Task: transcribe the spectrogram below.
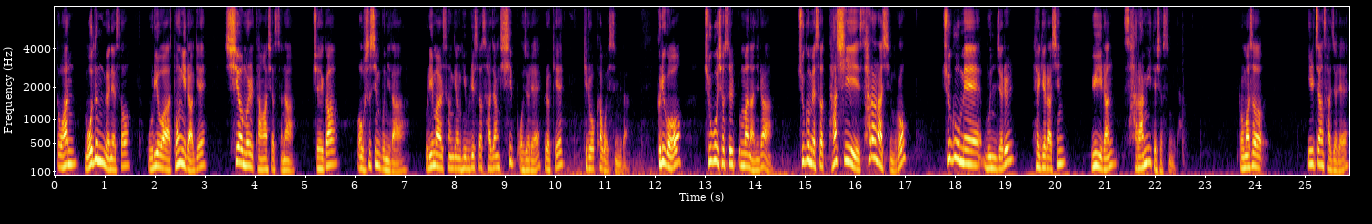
또한 모든 면에서 우리와 동일하게 시험을 당하셨으나 죄가 없으신 분이다. 우리말 성경 히브리서 4장 15절에 그렇게 기록하고 있습니다. 그리고 죽으셨을 뿐만 아니라 죽음에서 다시 살아나심으로 죽음의 문제를 해결하신 유일한 사람이 되셨습니다. 로마서 1장 4절에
